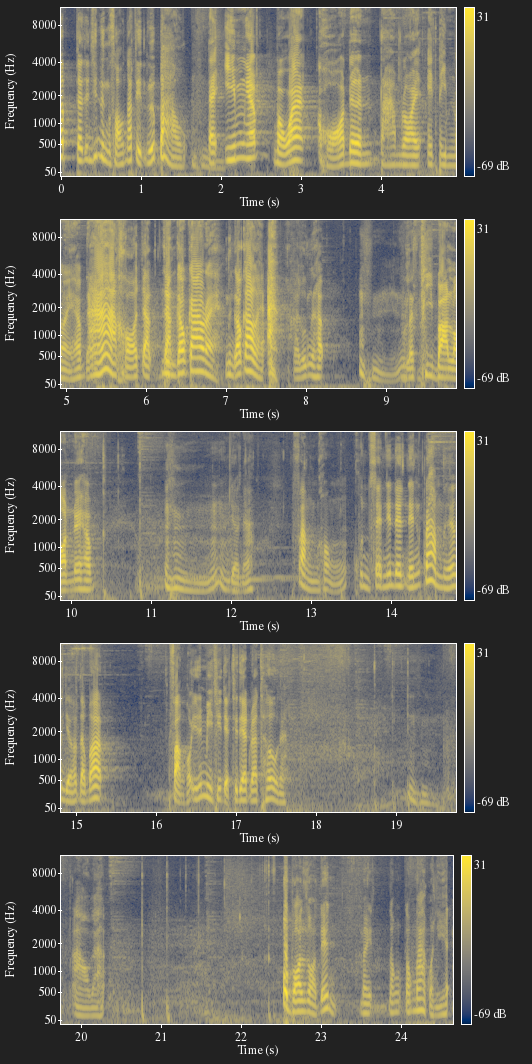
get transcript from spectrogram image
ครับแต่เป็นที่หนึ่งสองตามติดหรือเปล่าแต่อิมครับบอกว่าขอเดินตามรอยไอติมหน่อยครับอ่าขอจากหจากนึ่งเก้าเก้าหน่อยหนึ่งเก้าเก้าหน่อยอะมาลุ้นนะครับ และพี่บาลอนด้วยครับอืมเดี๋ยวนะ ฝั่งของคุณเซนนี่เน้นเน้นกล้ามเนื้ออย่างเดียวแต่ว่าฝั่งของอินมีทีเด็ดทีเด็ดแรทเทิลนะอื้อหือเอาละฮะโอ้บอลสอดเด่นไม่ต้องต้องมากกว่านี้ฮะ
